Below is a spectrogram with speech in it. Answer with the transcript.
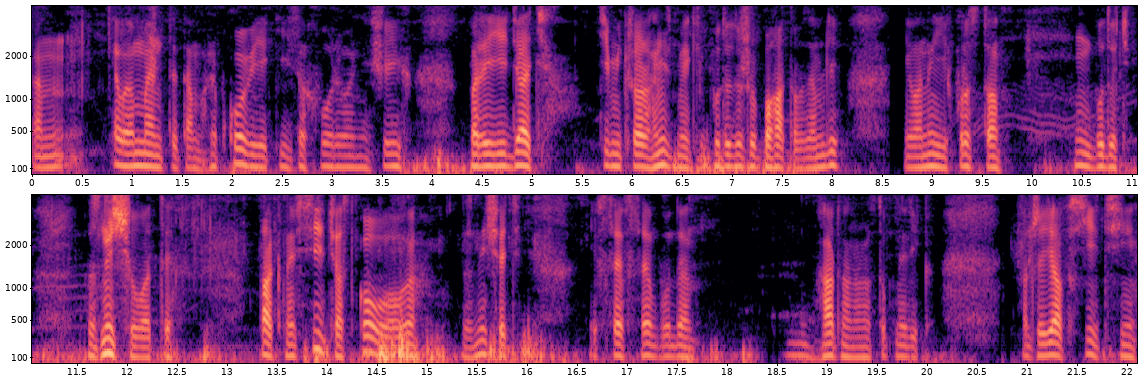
ем, елементи там грибкові якісь захворювання, що їх переїдять ті мікроорганізми, яких буде дуже багато в землі, і вони їх просто будуть знищувати. Так, не всі, частково, але знищать і все-все буде гарно на наступний рік. Адже я всі ці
